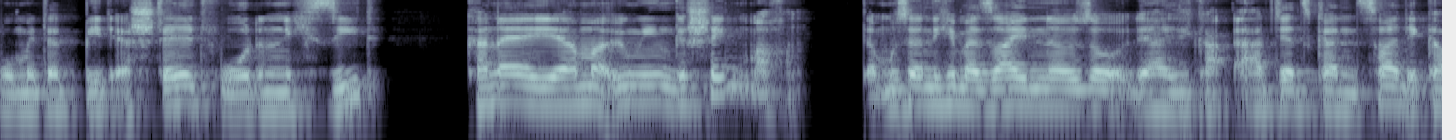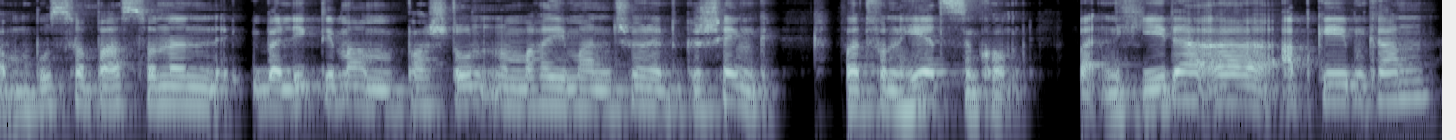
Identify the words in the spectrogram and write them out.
womit das Beet erstellt wurde, nicht sieht, kann er ja mal irgendwie ein Geschenk machen. Da muss ja nicht immer sein, ne, so, ja, ich ha- hat jetzt keine Zeit, ich habe einen Bus verpasst, sondern überlegt immer ein paar Stunden und mache mal ein schönes Geschenk, was von Herzen kommt, was nicht jeder äh, abgeben kann.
